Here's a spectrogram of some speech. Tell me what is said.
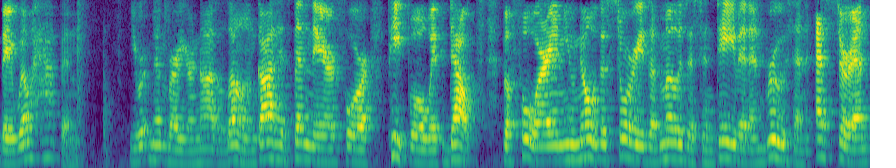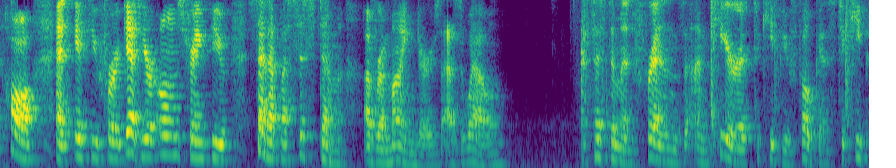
they will happen. You remember you're not alone. God has been there for people with doubts before, and you know the stories of Moses and David and Ruth and Esther and Paul. And if you forget your own strength, you've set up a system of reminders as well. A system and friends and peers to keep you focused, to keep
